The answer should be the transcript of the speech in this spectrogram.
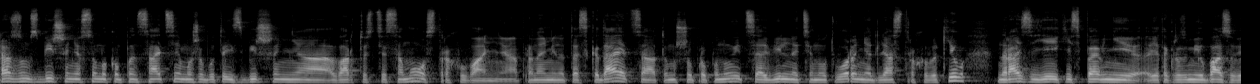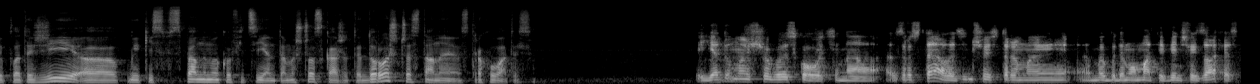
Разом збільшення суми компенсації може бути і збільшення вартості самого страхування. Принаймні на те скидається, тому що пропонується вільне ціноутворення для страховиків. Наразі є якісь певні, я так розумію, базові платежі, е, якісь з певними коефіцієнтами. Що скажете? Дорожче стане страхуватися? Я думаю, що обов'язково ціна зросте, але з іншої сторони, е, ми будемо мати більший захист,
